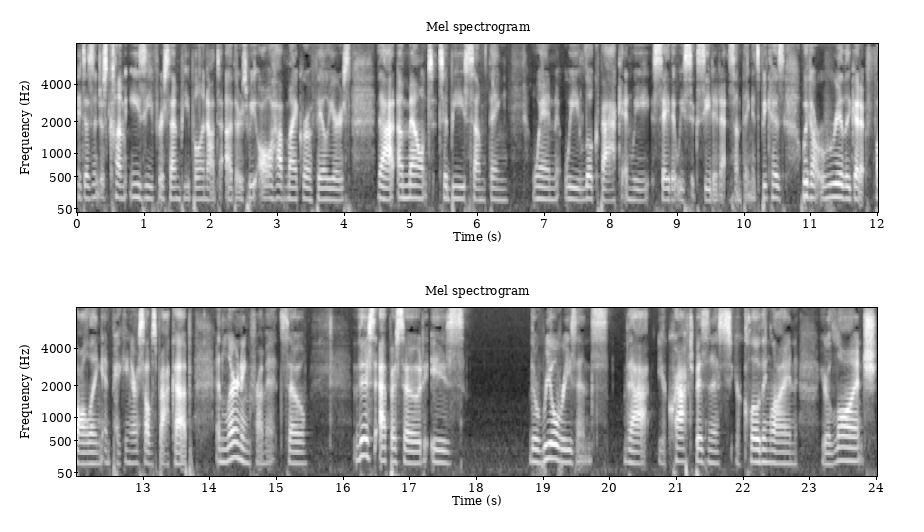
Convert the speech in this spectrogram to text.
it doesn't just come easy for some people and not to others. We all have micro failures that amount to be something when we look back and we say that we succeeded at something. It's because we got really good at falling and picking ourselves back up and learning from it. So, this episode is the real reasons that your craft business, your clothing line, your launch,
